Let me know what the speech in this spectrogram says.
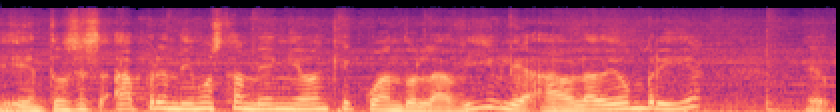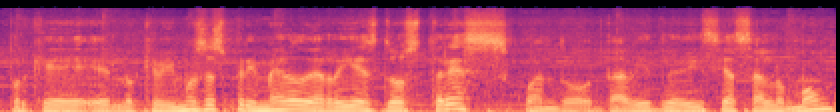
Y entonces aprendimos también, Iván, que cuando la Biblia habla de hombría, porque lo que vimos es primero de Reyes 2.3, cuando David le dice a Salomón,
